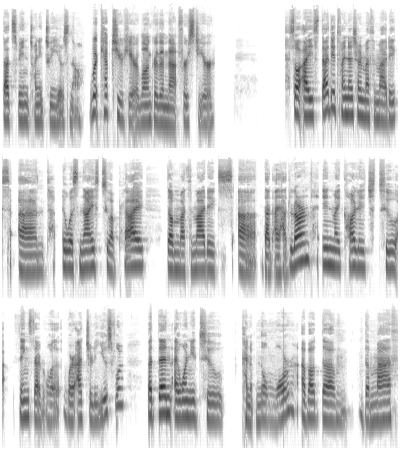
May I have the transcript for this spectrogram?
that's been 22 years now. What kept you here longer than that first year? So I studied financial mathematics, and it was nice to apply the mathematics uh, that I had learned in my college to things that were, were actually useful. But then I wanted to kind of know more about the, the math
